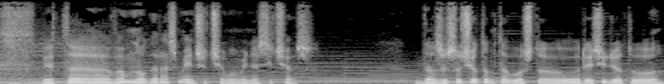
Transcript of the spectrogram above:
это во много раз меньше, чем у меня сейчас. Даже с учетом того, что речь идет о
